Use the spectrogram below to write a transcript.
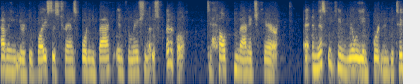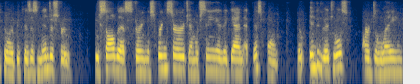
having your devices transporting back information that was critical to help manage care. And this became really important in particular because as an industry, we saw this during the spring surge and we're seeing it again at this point. You know, individuals are delaying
